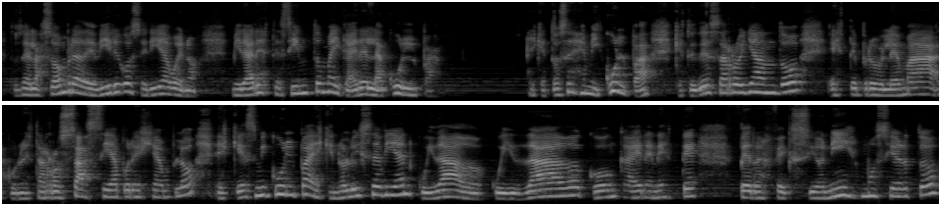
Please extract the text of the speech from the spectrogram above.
Entonces la sombra de Virgo sería, bueno, mirar este síntoma y caer en la culpa. Y que entonces es mi culpa que estoy desarrollando este problema con esta rosácea, por ejemplo, es que es mi culpa, es que no lo hice bien, cuidado, cuidado con caer en este perfeccionismo, ¿cierto?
